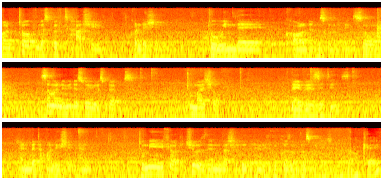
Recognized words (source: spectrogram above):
On top, we expect harsh condition, too windy, cold, and this kind of thing. So somewhere in the middle is where we expect too much of diversities and better condition. And to me, if you were to choose, then that should be the area because of those conditions. Okay.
